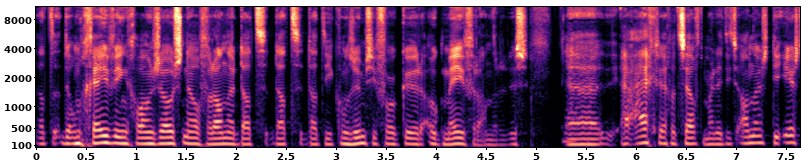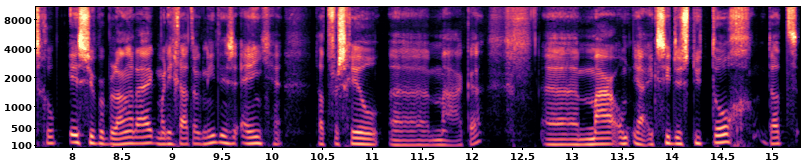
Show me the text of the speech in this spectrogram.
dat de omgeving gewoon zo snel verandert dat, dat, dat die consumptievoorkeuren ook mee veranderen. Dus Ja. eh, eigenlijk zeggen we hetzelfde, maar dit iets anders. Die eerste groep is super belangrijk, maar die gaat ook niet in zijn eentje dat verschil eh, maken. Eh, maar om, ja, ik zie dus nu toch dat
